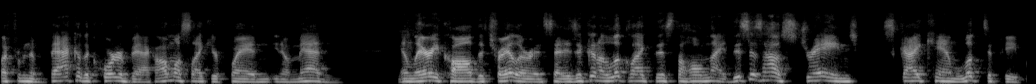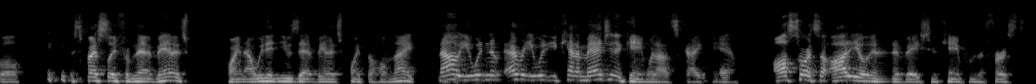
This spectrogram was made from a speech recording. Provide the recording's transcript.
but from the back of the quarterback almost like you're playing you know madden. And larry called the trailer and said is it going to look like this the whole night? This is how strange sky cam looked to people especially from that vantage point. Now we didn't use that vantage point the whole night. Now you wouldn't have ever you would you can't imagine a game without sky cam all sorts of audio innovation came from the first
